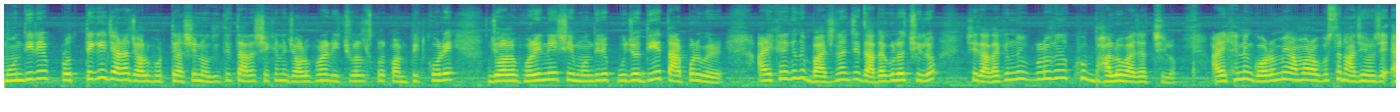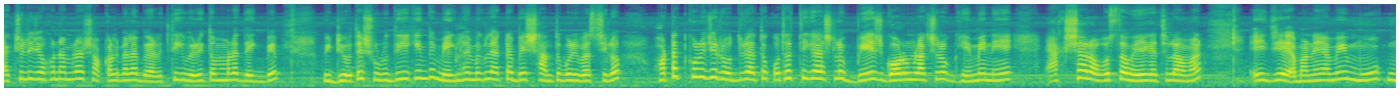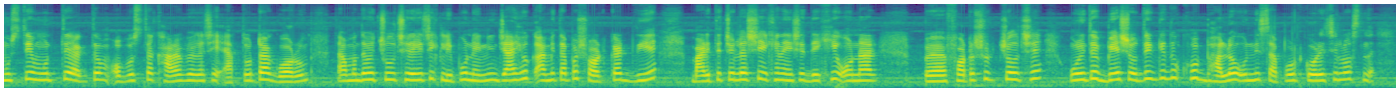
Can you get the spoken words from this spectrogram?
মন্দিরে প্রত্যেকেই যারা জল ভরতে আসে নদীতে, তারা সেখানে জল ভরার রিচুয়ালসগুলো কমপ্লিট করে জল ভরে নিয়ে সেই মন্দিরে পুজো দিয়ে তারপর বেরোয় আর এখানে কিন্তু বাজনার যে দাদাগুলো ছিল, সেই দাদা কিন্তু কিন্তু খুব ভালো বাজাচ্ছিল। আর এখানে গরমে আমার অবস্থা নাজের হয়েছে। অ্যাকচুয়ালি যখন আমরা সকালবেলা বেড়ার থেকে বেরোই, তোমরা দেখবে ভিডিওতে শুরু দিয়ে কিন্তু মেঘলা মেঘলা একটা বেশ শান্ত পরিবেশ ছিল। হঠাৎ করে যে রৌদ্র এত কোথার থেকে আসলো, বেশ গরম লাগছিল, ঘেমে নিয়ে একসার অবস্থা হয়ে গেছিল আমার। এই যে মানে আমি মুখ মুছতে মুছতে একদম অবস্থা খারাপ হয়ে গেছে, এতটা গরম। তার মধ্যে আমি চুল ছেড়ে গেছি ক্লিপও নেইনি। যাই হোক, আমি তারপর শর্টকাট দিয়ে বাড়িতে চলে আসি। এখানে এসে দেখি ওনার ফটোশ্যুট চলছে। উনি তো বেশ ওদিন কিন্তু খুব ভালো উনি সাপোর্ট করেছিল।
